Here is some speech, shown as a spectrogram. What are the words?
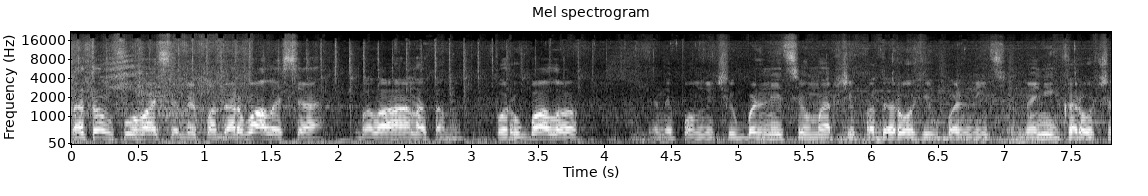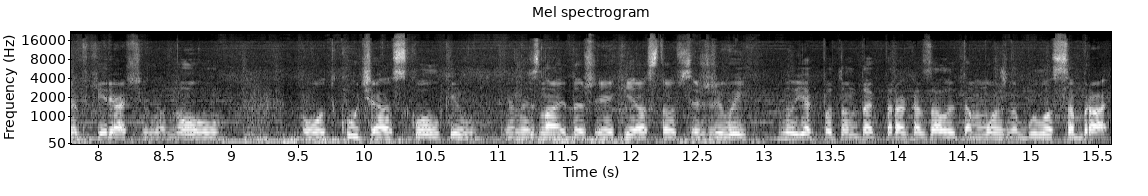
На тому фугасі ми подорвалися, балагана там порубало, я не пам'ятаю, чи в больниці умер, чи по дорозі в больницю. Мені, коротше, відхірячило ногу, от, куча осколків. Я не знаю навіть, як я залишився живий. Ну, як потім доктора казали, там можна було зібрати.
